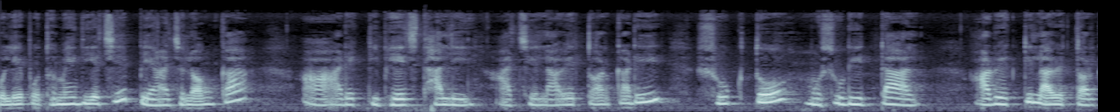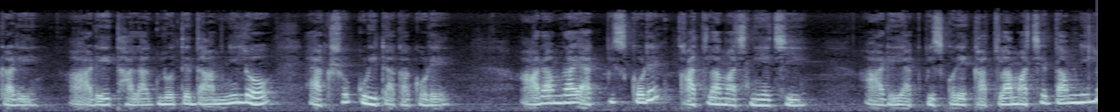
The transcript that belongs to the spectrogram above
বলে প্রথমেই দিয়েছে পেঁয়াজ লঙ্কা আর একটি ভেজ থালি। আছে লাউয়ের তরকারি, শুক্তো, মুসুরির ডাল, আরও একটি লাউয়ের তরকারি। আর এই থালাগুলোতে দাম নিল একশো কুড়ি টাকা করে। আর আমরা এক পিস করে কাতলা মাছ নিয়েছি। আর এই এক পিস করে কাতলা মাছের দাম নিল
